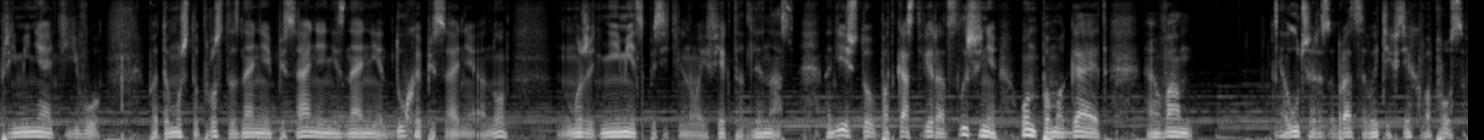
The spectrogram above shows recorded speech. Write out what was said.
применять его. Потому что просто знание Писания, незнание духа Писания, оно может не иметь спасительного эффекта для нас. Надеюсь, что подкаст «Вера от слышания», он помогает э, вам лучше разобраться в этих всех вопросах.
